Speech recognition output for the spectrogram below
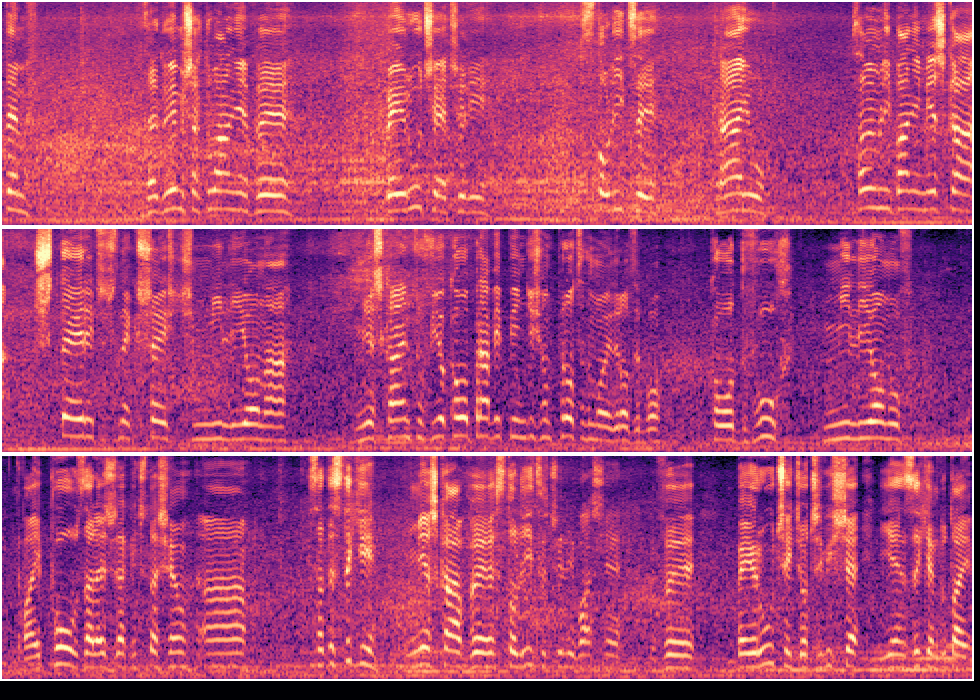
Zatem znajdujemy się aktualnie w Bejrucie, czyli w stolicy kraju. W samym Libanie mieszka 4,6 miliona mieszkańców i około prawie 50% moi drodzy, bo około 2 milionów, 2,5 zależy jak czyta się a, statystyki mieszka w stolicy, czyli właśnie w Bejrucie, gdzie oczywiście językiem tutaj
